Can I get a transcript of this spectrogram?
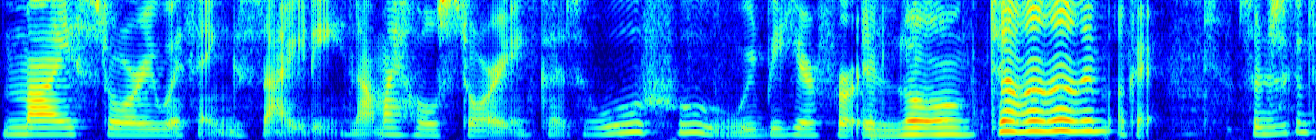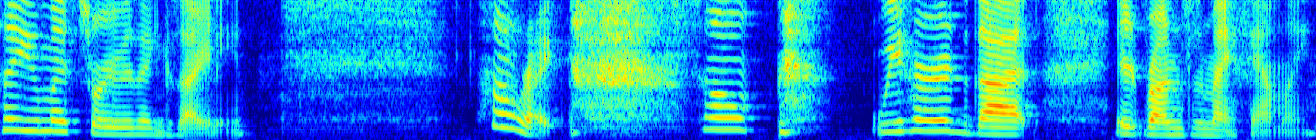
my story with anxiety, not my whole story, because woohoo, we'd be here for a long time. Okay, so I'm just gonna tell you my story with anxiety. All right, so we heard that it runs in my family.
